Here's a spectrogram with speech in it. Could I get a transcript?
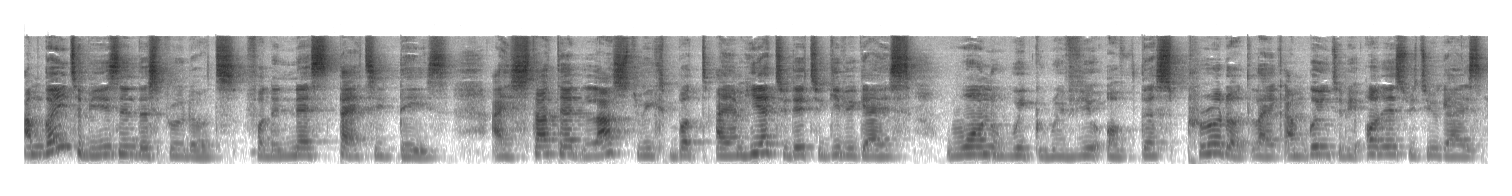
i'm going to be using this product for the next 30 days. I started last week but i am here today to give you guys one week review of this product. Like i'm going to be honest with you guys.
